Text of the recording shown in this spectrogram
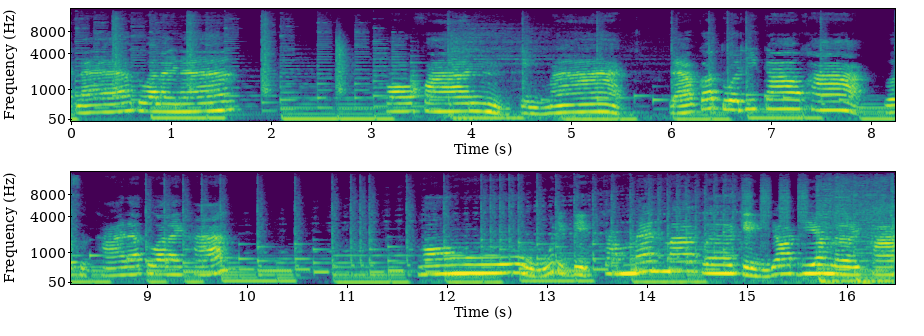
ดแล้ว ตัวอะไรนะพอฟัน เก่งมาก แล้วก็ตัวที่เก้าค่ะ ตัวสุดท้ายแล้วตัวอะไรคะ งองูเด็กๆจำแม่นมากเลย เก่งยอดเยี่ยมเลยค่ะ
